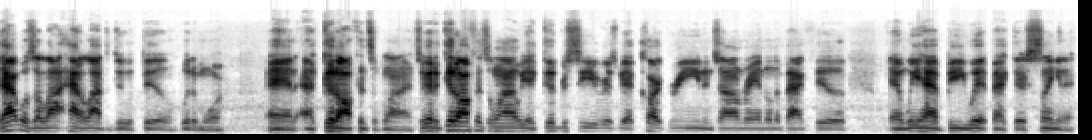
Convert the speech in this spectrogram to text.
That was a lot had a lot to do with Bill Whittemore and a good offensive line. So we had a good offensive line. We had good receivers. We had Clark Green and John Randle in the backfield, and we had B Witt back there slinging it.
